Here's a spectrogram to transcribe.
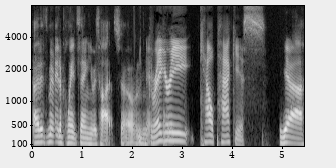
I just made a point saying he was hot. So Nick. Gregory Calpakis. Yeah.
